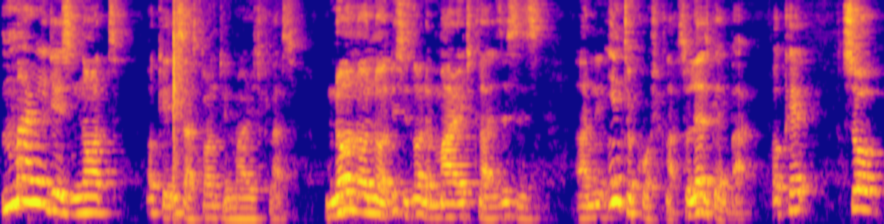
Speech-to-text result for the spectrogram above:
Marriage is not, okay, this has turned to a marriage class. No, no, no, this is not a marriage class. This is an intercourse class. So let's get back. Okay? So,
